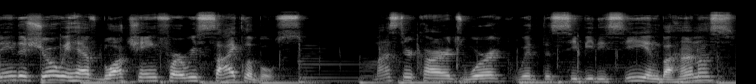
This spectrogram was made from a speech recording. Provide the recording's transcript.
Today in the show we have blockchain for recyclables. MasterCard's work with the CBDC in Bahamas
